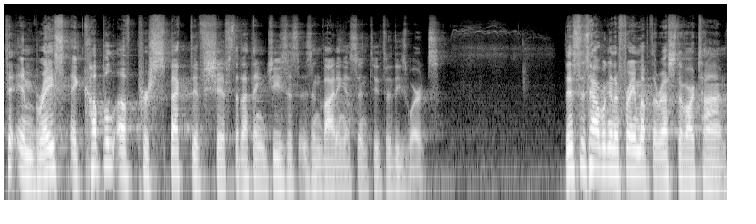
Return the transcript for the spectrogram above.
to embrace a couple of perspective shifts that I think Jesus is inviting us into through these words. This is how we're going to frame up the rest of our time.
